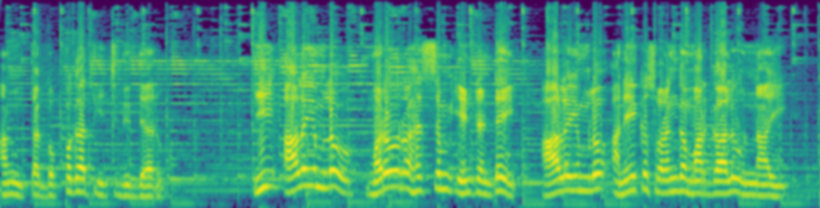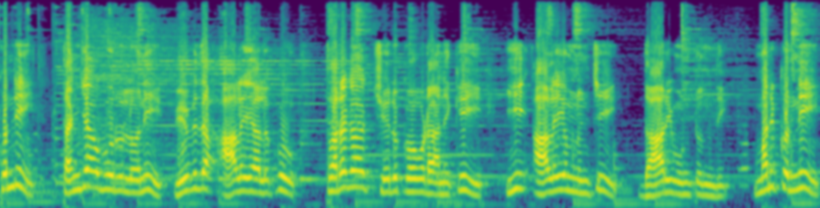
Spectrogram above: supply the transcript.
అంత గొప్పగా తీర్చిదిద్దారు. ఈ ఆలయంలో మరో రహస్యం ఏంటంటే ఆలయంలో అనేక సొరంగ మార్గాలు ఉన్నాయి. కొన్ని తంజావూరులోని వివిధ ఆలయాలకు త్వరగా చేరుకోవడానికి ఈ ఆలయం నుంచి దారి ఉంటుంది. మరికొన్ని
